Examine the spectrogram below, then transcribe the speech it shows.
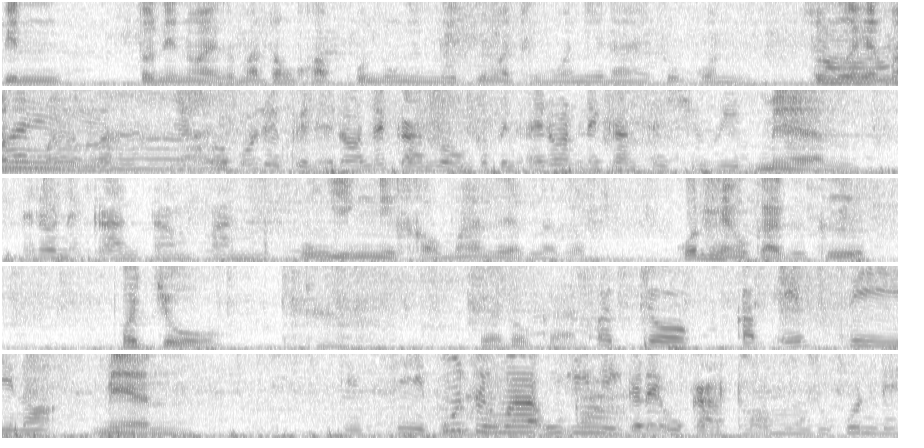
ปินตัวน้อยๆกันว่าต้องขอบคุณลุงหญิงเลยที่มาถึงวันนี้ได้ ทุกคนสมมือเห็นบ่ได้มากนะยังเขาบ่ได้เป็นไอดอลในการร้องก็เป็นไอดอลในการใช้ชีวิตแม่นไอดอลในการตามฝันลุงหญิงนี่เข้ามาแรกแล้วครับคนให้โอกาสก็คือพ่อโจค่ะเปิดโอกาสก็โจกกับ FC เนาะแม่น FC เพิ่นพูดถึงว่าอุ้งอิงนี่ก็ได้โอกาสทอหมูทุกคนเด้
